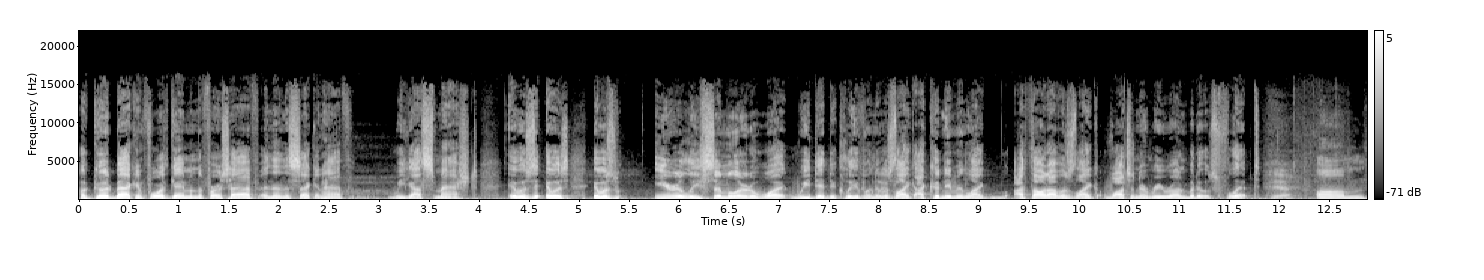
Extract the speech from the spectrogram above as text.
a good back and forth game in the first half, and then the second half we got smashed. It was it was it was eerily similar to what we did to Cleveland. It was like I couldn't even like I thought I was like watching a rerun, but it was flipped. Yeah. Um,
